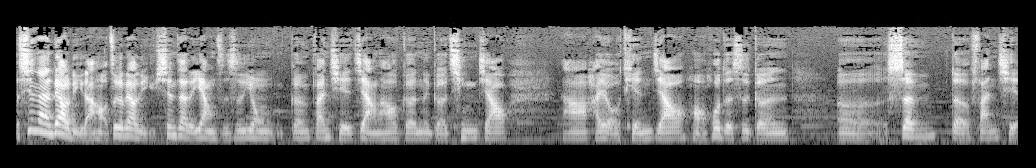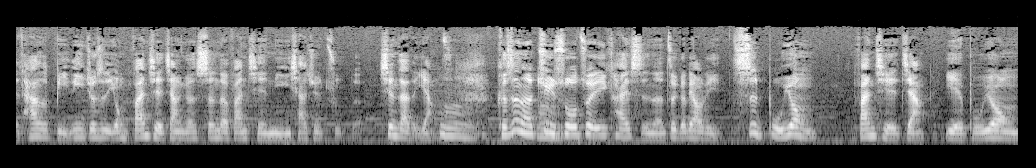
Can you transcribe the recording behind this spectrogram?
现在料理啦，哈，这个料理现在的样子是用跟番茄酱，然后跟那个青椒，然后还有甜椒，哈，或者是跟。呃，生的番茄，它的比例就是用番茄酱跟生的番茄泥下去煮的，现在的样子。嗯，可是呢，据说最一开始呢，嗯、这个料理是不用番茄酱，也不用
